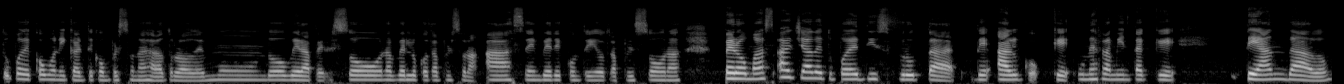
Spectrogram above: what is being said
tú puedes comunicarte con personas al otro lado del mundo, ver a personas, ver lo que otras personas hacen, ver el contenido de otras personas, pero más allá de tú poder disfrutar de algo que una herramienta que te han dado,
